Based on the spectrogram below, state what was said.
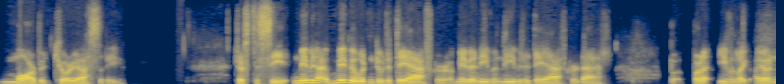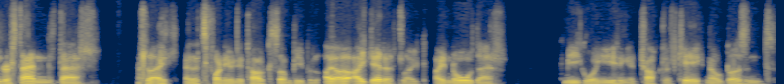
morbid curiosity, just to see. Maybe not. Maybe I wouldn't do it the day after. Maybe I'd even leave it a day after that. But but even like I understand that, like, and it's funny when you talk to some people. I I, I get it. Like I know that me going eating a chocolate cake now doesn't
